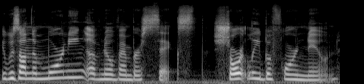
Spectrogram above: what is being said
It was on the morning of November 6th, shortly before noon,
